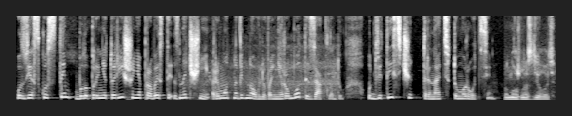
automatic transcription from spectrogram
У зв'язку з тим було прийнято рішення провести значні ремонтно-відновлювальні роботи закладу у 2013 році. Нужно сделать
